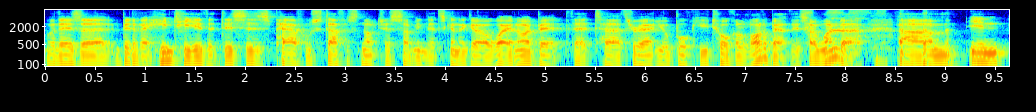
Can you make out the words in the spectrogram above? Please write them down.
well, there's a bit of a hint here that this is powerful stuff. It's not just something that's going to go away. And I bet that uh, throughout your book, you talk a lot about this. I wonder, um, in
